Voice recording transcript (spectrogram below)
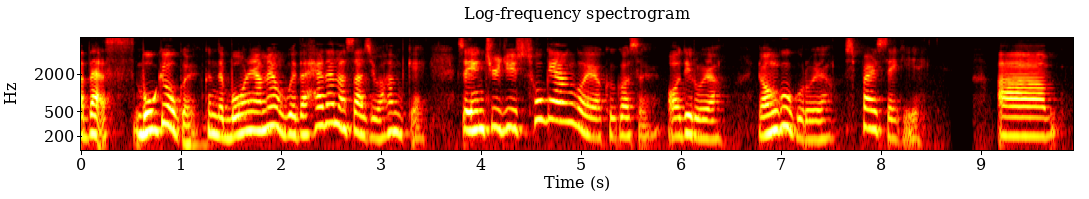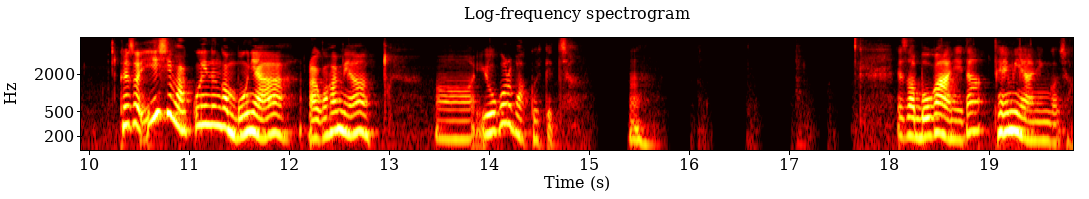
a bath 목욕을. 근데 뭐냐면 with a head massage와 함께. 그래서 introduce 소개한 거예요. 그것을 어디로요? 영국으로요. 18세기에. 아, 그래서 it이 받고 있는 건 뭐냐라고 하면 어, 요거를 받고 있겠죠. 응. 그래서 뭐가 아니다? 뱀이 아닌 거죠.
